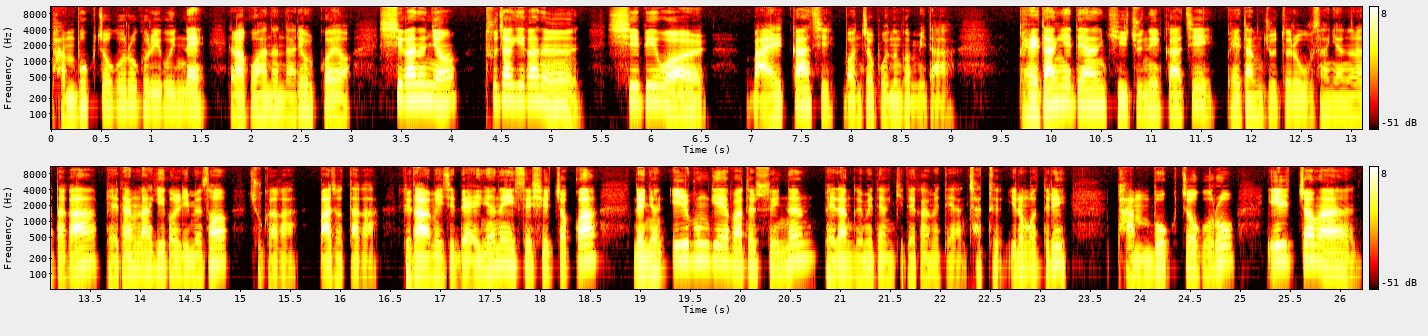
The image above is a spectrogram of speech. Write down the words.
반복적으로 그리고 있네 라고 하는 날이 올 거예요. 시간은요, 투자 기간은 12월 말까지 먼저 보는 겁니다. 배당에 대한 기준일까지 배당주들을 우상향을 하다가 배당락이 걸리면서 주가가 빠졌다가 그 다음에 이제 내년에 있을 실적과 내년 1분기에 받을 수 있는 배당금에 대한 기대감에 대한 차트 이런 것들이 반복적으로 일정한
